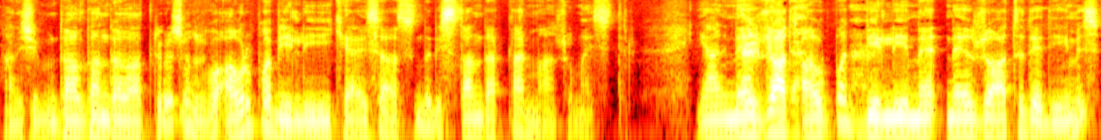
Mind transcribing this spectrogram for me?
Hani şimdi daldan dala atlıyoruz ama bu Avrupa Birliği hikayesi aslında bir standartlar manzumesidir. Yani mevzuat de, Avrupa Birliği me- mevzuatı dediğimiz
